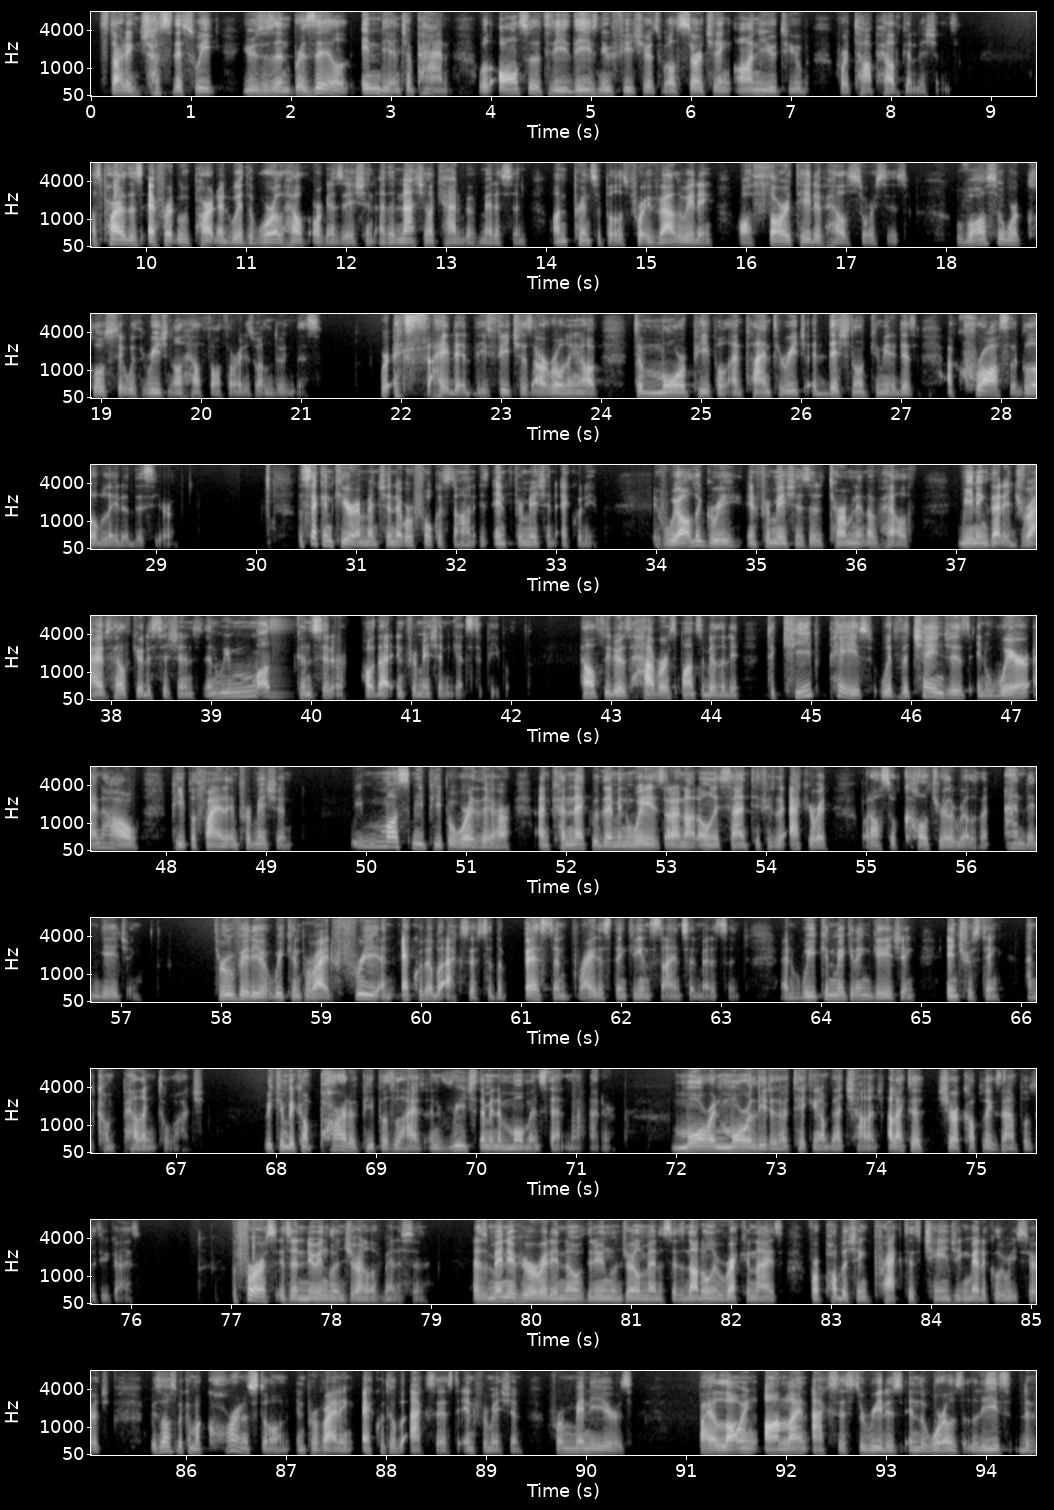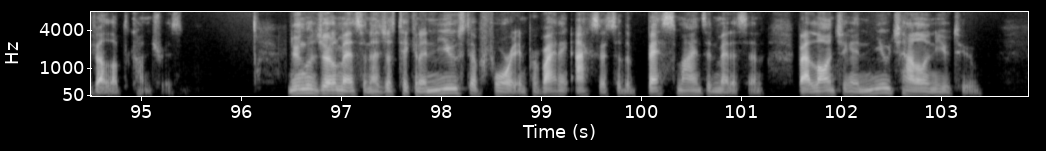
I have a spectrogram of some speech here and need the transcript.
Starting just this week, users in Brazil, India, and Japan will also see these new features while searching on YouTube for top health conditions. As part of this effort, we've partnered with the World Health Organization and the National Academy of Medicine on principles for evaluating authoritative health sources. We've also worked closely with regional health authorities while doing this. We're excited these features are rolling out to more people and plan to reach additional communities across the globe later this year. The second key I mentioned that we're focused on is information equity. If we all agree information is a determinant of health, meaning that it drives healthcare decisions, then we must consider how that information gets to people. Health leaders have a responsibility to keep pace with the changes in where and how people find information we must meet people where they are and connect with them in ways that are not only scientifically accurate, but also culturally relevant and engaging. Through video, we can provide free and equitable access to the best and brightest thinking in science and medicine, and we can make it engaging, interesting, and compelling to watch. We can become part of people's lives and reach them in the moments that matter. More and more leaders are taking up that challenge. I'd like to share a couple examples with you guys. The first is a New England Journal of Medicine. As many of you already know, the New England Journal of Medicine is not only recognized for publishing practice-changing medical research, it's also become a cornerstone in providing equitable access to information for many years by allowing online access to readers in the world's least developed countries. New England Journal of Medicine has just taken a new step forward in providing access to the best minds in medicine by launching a new channel on YouTube.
